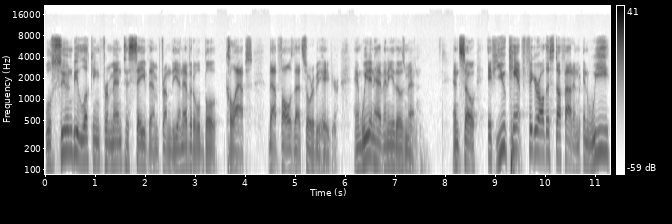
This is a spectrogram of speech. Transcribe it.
will soon be looking for men to save them from the inevitable collapse that follows that sort of behavior. And we didn't have any of those men. And so if you can't figure all this stuff out and, and we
